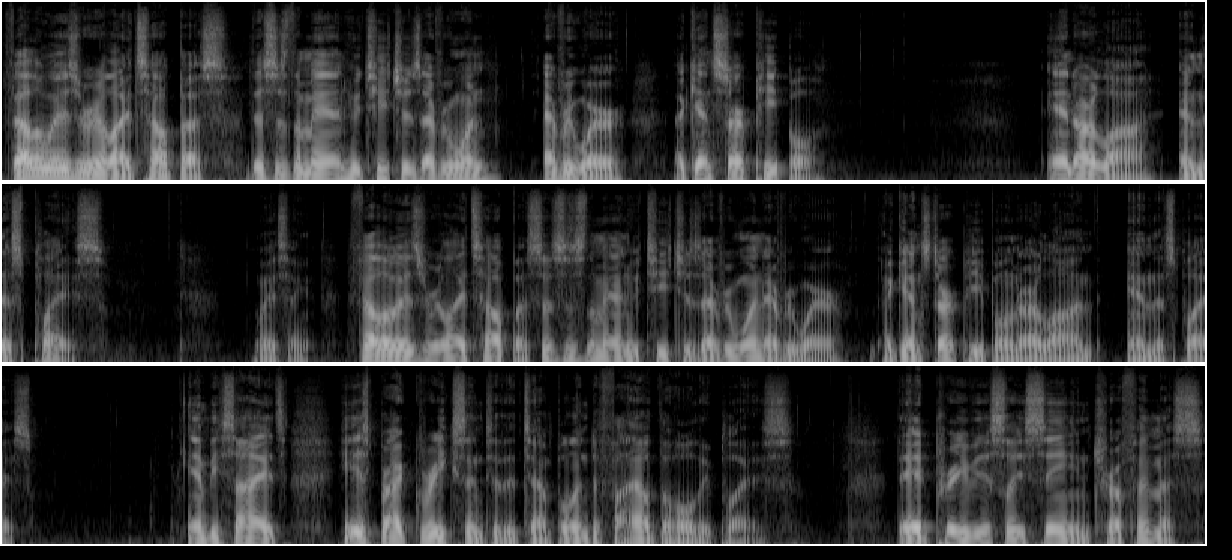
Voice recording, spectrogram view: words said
Fellow Israelites, help us. This is the man who teaches everyone everywhere against our people and our law and this place. Wait a second. Fellow Israelites, help us. This is the man who teaches everyone everywhere against our people and our law and this place. And besides, he has brought Greeks into the temple and defiled the holy place. They had previously seen Trophimus,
